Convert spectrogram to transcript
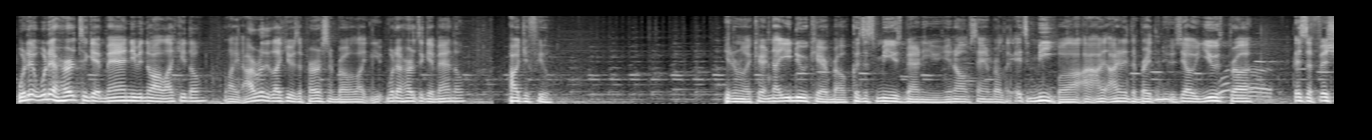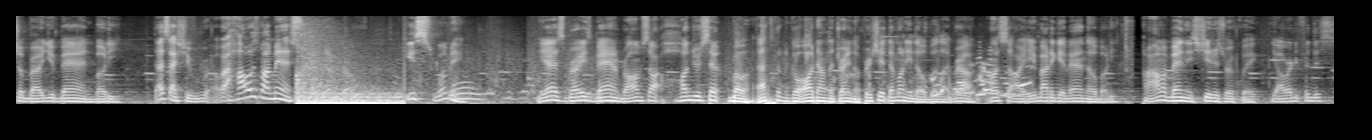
Would it would it hurt to get banned even though I like you though? Like I really like you as a person, bro. Like would it hurt to get banned though? How'd you feel? You don't really care. Now you do care, bro, because it's me who's banning you. You know what I'm saying, bro? Like it's me. Well, I I, I need to break the news. Yo, youth, bro, it's official, bro. You banned, buddy. That's actually how is my man swimming, bro? He's swimming. Yes, bro, he's banned, bro. I'm sorry. 107, bro. That's gonna go all down the drain though. Appreciate the money though, but like, bro, I'm sorry. You're about to get banned though, buddy. Right, I'm gonna ban these cheaters real quick. Y'all ready for this?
